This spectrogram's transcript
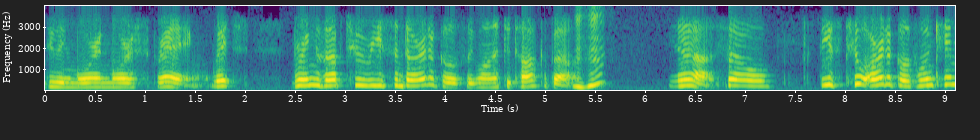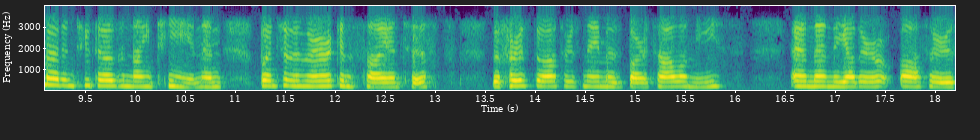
doing more and more spraying, which brings up two recent articles we wanted to talk about. Mm-hmm. Yeah, so these two articles, one came out in 2019, and bunch of American scientists. The first author's name is Bartholomew, and then the other authors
